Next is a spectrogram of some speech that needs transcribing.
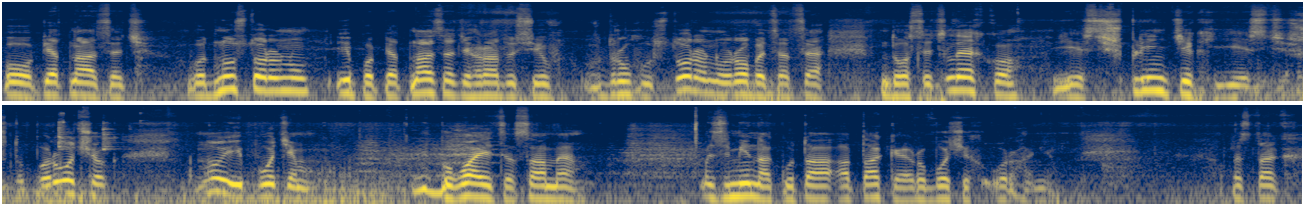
по 15 в одну сторону і по 15 градусів в другу сторону. Робиться це досить легко. Є шплінтик, є штопорочок. Ну і потім відбувається саме зміна кута атаки робочих органів. Ось так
